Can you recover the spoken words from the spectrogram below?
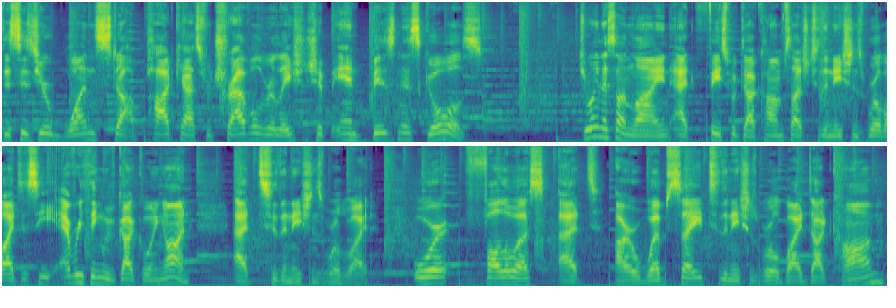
This is your one stop podcast for travel, relationship, and business goals. Join us online at facebook.com slash to the nations worldwide to see everything we've got going on at To the Nations Worldwide. Or follow us at our website, to the nations worldwide.com,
